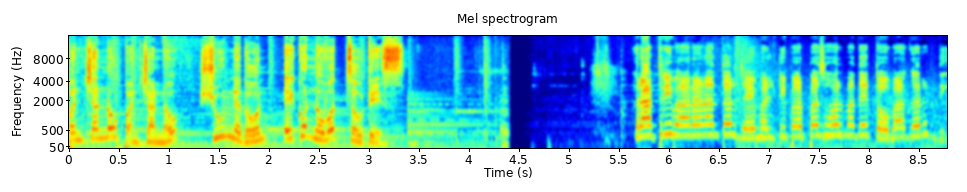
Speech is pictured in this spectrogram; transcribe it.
पंच्याण्णव पंच्याण्णव शून्य दोन एकोणनव्वद चौतीस. रात्री बारानंतर जय मल्टीपर्पज हॉलमध्ये तोबा गर्दी.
